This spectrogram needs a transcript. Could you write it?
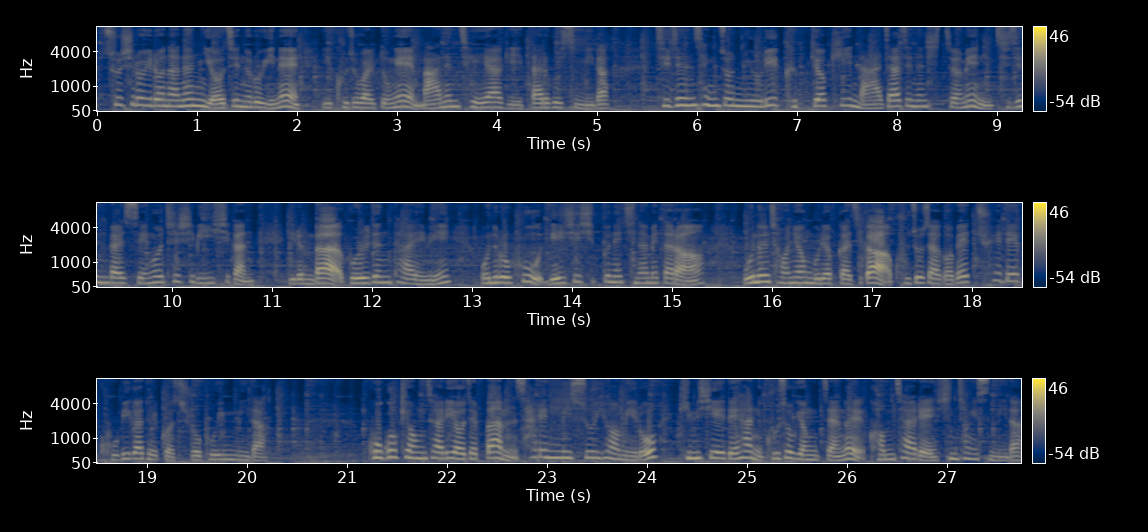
수시로 일어나는 여진으로 인해 이 구조 활동에 많은 제약이 따르고 있습니다. 지진 생존율이 급격히 낮아지는 시점인 지진 발생 후 72시간, 이른바 골든타임이 오늘 오후 4시 10분에 지남에 따라 오늘 저녁 무렵까지가 구조 작업의 최대 고비가 될 것으로 보입니다. 고국 경찰이 어젯밤 살인미수 혐의로 김 씨에 대한 구속영장을 검찰에 신청했습니다.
